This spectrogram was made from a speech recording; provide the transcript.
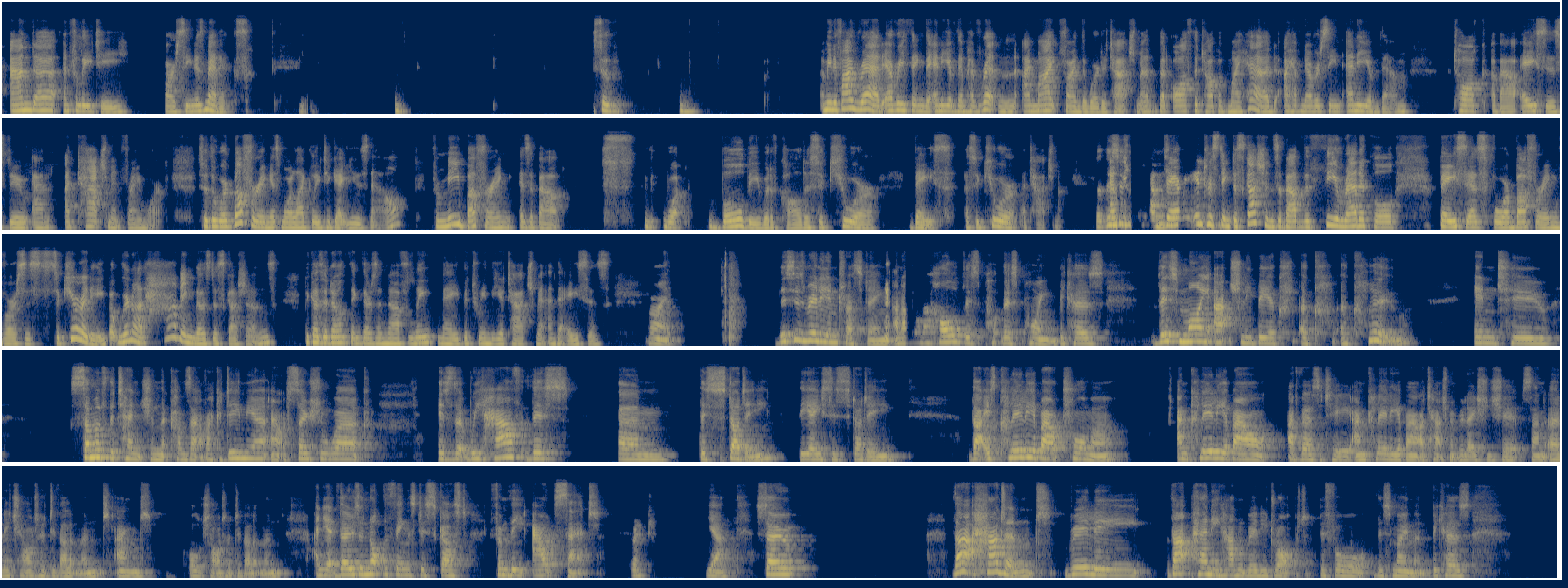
Anda and Felitti are seen as medics. So, I mean, if I read everything that any of them have written, I might find the word attachment, but off the top of my head, I have never seen any of them talk about ACEs through an attachment framework. So the word buffering is more likely to get used now. For me, buffering is about what Bowlby would have called a secure base, a secure attachment. But this and is have mm-hmm. very interesting discussions about the theoretical basis for buffering versus security, but we're not having those discussions because I don't think there's enough link made between the attachment and the ACEs. Right. This is really interesting, and I want to hold this this point because this might actually be a, a, a clue into some of the tension that comes out of academia, out of social work, is that we have this um, this study, the ACEs study, that is clearly about trauma and clearly about adversity and clearly about attachment relationships and early childhood development and all childhood development. And yet, those are not the things discussed from the outset. Correct. Yeah. So that hadn't really, that penny hadn't really dropped before this moment because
